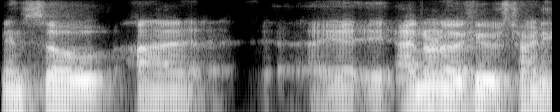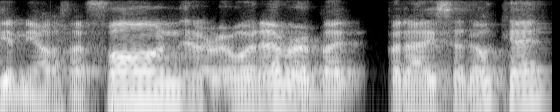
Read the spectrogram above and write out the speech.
And so uh, I, I, don't know if he was trying to get me off the phone or whatever, but but I said, okay,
